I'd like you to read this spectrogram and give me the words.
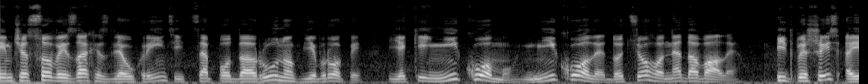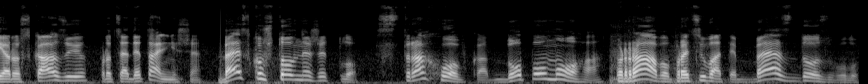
Тимчасовий захист для українців це подарунок в Європі, який нікому ніколи до цього не давали. Підпишись, а я розказую про це детальніше. Безкоштовне житло, страховка, допомога, право працювати без дозволу,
